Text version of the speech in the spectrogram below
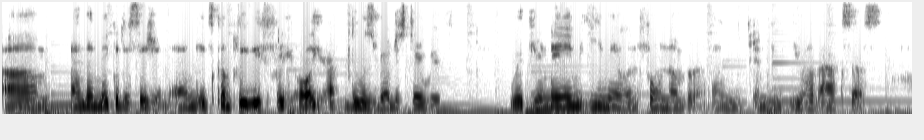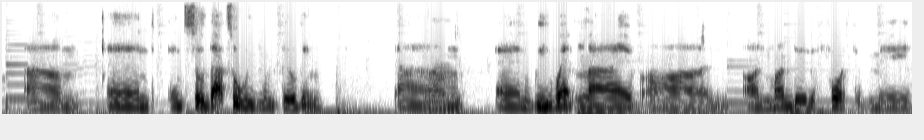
um, and then make a decision. And it's completely free. All you have to do is register with with your name, email, and phone number, and, and you have access. Um, and and so that's what we've been building. Um, and we went live on on Monday, the fourth of May,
